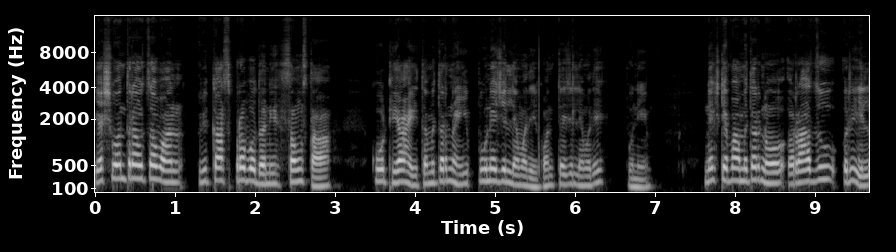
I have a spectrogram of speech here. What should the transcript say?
यशवंतराव चव्हाण विकास प्रबोधनी संस्था कोठे आहे? तर मित्रांनो ही पुणे जिल्ह्यामध्ये कोणत्या जिल्ह्यामध्ये? पुणे. नेक्स्ट आहे पहा मित्रांनो राजू रील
